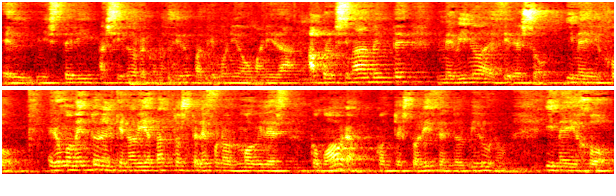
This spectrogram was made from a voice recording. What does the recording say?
el Misteri ha sido reconocido Patrimonio de Humanidad. Aproximadamente me vino a decir eso y me dijo, era un momento en el que no había tantos teléfonos móviles como ahora, contextualizo, en 2001, y me dijo,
